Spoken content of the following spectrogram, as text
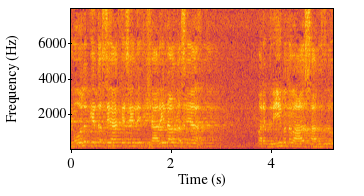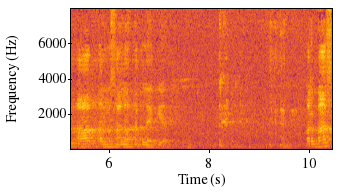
ਬੋਲ ਕੇ ਦੱਸਿਆ, ਕਿਸੇ ਨੇ ਇਸ਼ਾਰੇ ਨਾਲ ਦੱਸਿਆ, ਪਰ ਗਰੀਬ ਨਵਾਜ਼ ਸਤਿਗੁਰੂ ਆਪ ਧਰਮਸ਼ਾਲਾ ਤੱਕ ਲੈ ਕੇ ਆ ਪਰ ਬਸ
